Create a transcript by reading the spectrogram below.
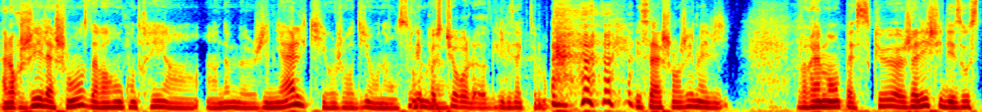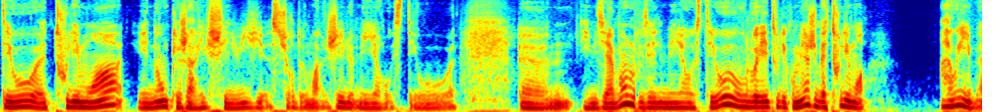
alors j'ai la chance d'avoir rencontré un, homme génial qui aujourd'hui on est ensemble. Il est posturologue. Exactement. et ça a changé ma vie. Vraiment, parce que euh, j'allais chez des ostéos euh, tous les mois et donc j'arrive chez lui euh, sûr de moi. J'ai le meilleur ostéo. il me dit Ah bon, vous avez le meilleur ostéo Vous le voyez tous les combien? Je dis Bah tous les mois. Ah oui, bah,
